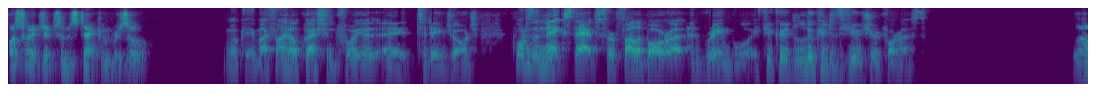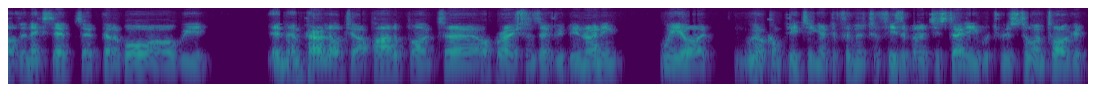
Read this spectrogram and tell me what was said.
phosphogypsum stack in Brazil. Okay, my final question for you uh, today, George. What are the next steps for Phalaborwa and Rainbow? If you could look into the future for us. Well, the next steps at Phalaborwa, we in, in parallel to our pilot plant uh, operations that we've been running, we are we are completing a definitive feasibility study, which we're still on target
